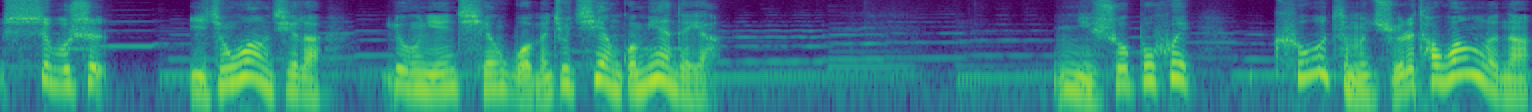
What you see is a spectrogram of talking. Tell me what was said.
是不是已经忘记了六年前我们就见过面的呀？你说不会。”可我怎么觉得他忘了呢？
